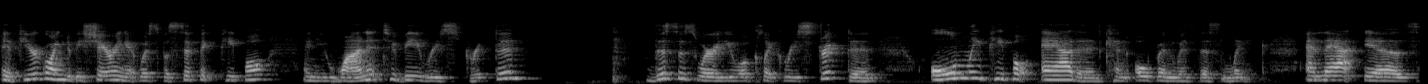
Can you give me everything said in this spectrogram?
If you're going to be sharing it with specific people and you want it to be restricted, this is where you will click restricted. Only people added can open with this link. And that is,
